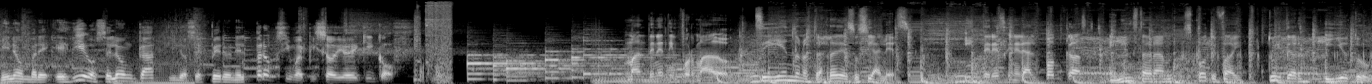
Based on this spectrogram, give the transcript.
Mi nombre es Diego Celonca y los espero en el próximo episodio de Kickoff. Mantenete informado siguiendo nuestras redes sociales. Interés General Podcast en Instagram, Spotify, Twitter y YouTube.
